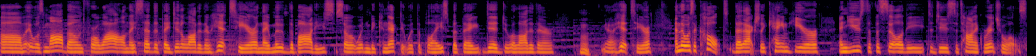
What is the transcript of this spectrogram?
Um, it was mob owned for a while, and they said that they did a lot of their hits here and they moved the bodies so it wouldn't be connected with the place, but they did do a lot of their uh, hits here. And there was a cult that actually came here and used the facility to do satanic rituals.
